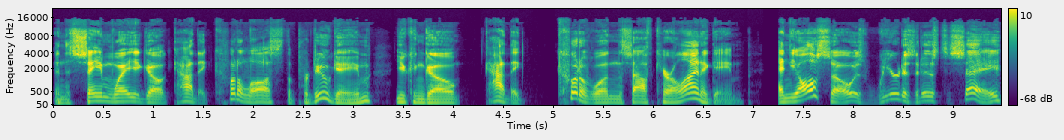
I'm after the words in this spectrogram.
in the same way you go, God, they could have lost the Purdue game, you can go, God, they could have won the South Carolina game. And you also, as weird as it is to say,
